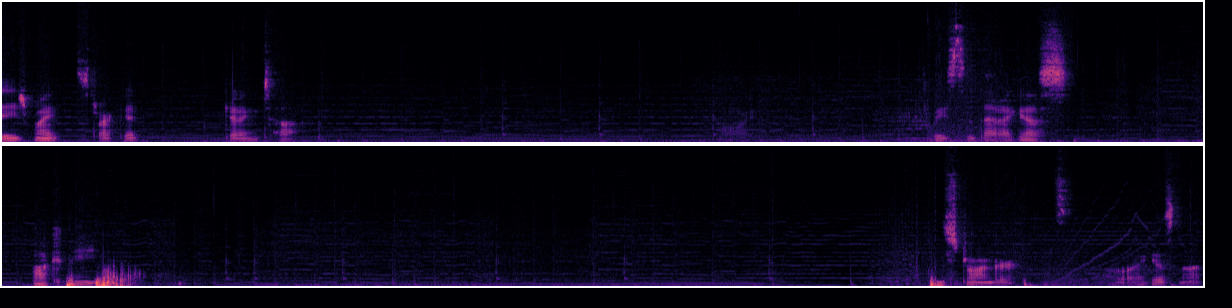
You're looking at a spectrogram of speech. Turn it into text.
Stage might start get, getting tough. Wasted that, I guess. Fuck me. He's stronger. Oh, I guess not.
